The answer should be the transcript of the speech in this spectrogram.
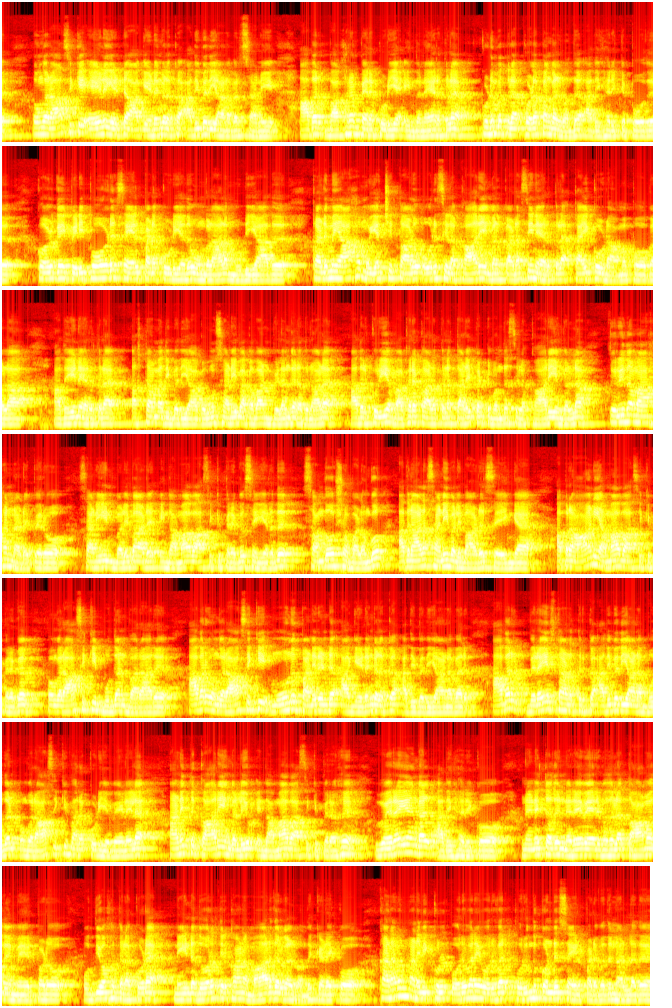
உங்கள் ராசிக்கு ஏழு எட்டு ஆகிய இடங்களுக்கு அதிபதியானவர் சனி. அவர் பகரம் பெறக்கூடிய இந்த நேரத்தில் குடும்பத்தில் குழப்பங்கள் வந்து அதிகரிக்க போகுது. கொள்கை பிடிப்போடு செயல்படக்கூடியது உங்களால் முடியாது. கடுமையாக முயற்சித்தாலும் ஒரு சில காரியங்கள் கடைசி நேரத்தில் கைகூடாமல் போகலாம். அதே நேரத்தில் அஷ்டாமதிபதியாகவும் சனி பகவான் விளங்குறதுனால அதற்குரிய வகர காலத்தில் தடைப்பட்டு வந்த சில காரியங்கள்லாம் துரிதமாக நடைபெறும். சனியின் வழிபாடு இந்த அமாவாசைக்கு பிறகு செய்கிறது. சந்தோஷம் வழங்கும். அதனால் சனி வழிபாடு செய்யுங்க. அப்புறம் ஆணி அமாவாசைக்கு பிறகு உங்கள் ராசிக்கு புதன் வராரு. அவர் உங்கள் ராசிக்கு மூணு பன்னிரெண்டு ஆகிய இடங்களுக்கு அதிபதியானவர். அவர் விரயஸ்தானத்திற்கு அதிபதியான புதன் உங்கள் ராசிக்கு வரக்கூடிய வேளையில் அனைத்து காரியங்களையும் இந்த அமாவாசைக்கு பிறகு விரயங்கள் அதிகரிக்கும். நினைத்தது நிறைவேறுவதில் தாமதம் ஏற்படும். உத்தியோகத்தில் கூட நீண்ட தூரத்திற்கான மாறுதல்கள் வந்து கிடைக்கும் கணவன் மனைவிக்குள் ஒருவரை ஒருவர் புரிந்து கொண்டு செயல்படுவது நல்லது.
